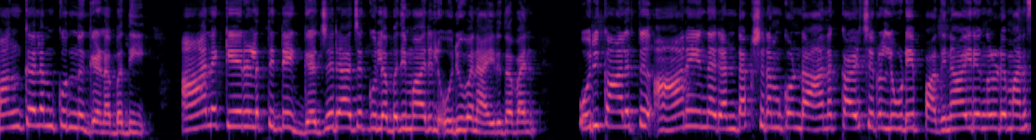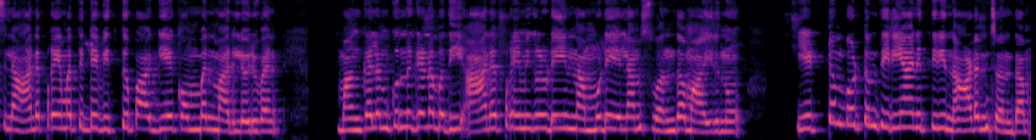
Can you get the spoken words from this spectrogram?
മംഗലം കുന്ന് ഗണപതി. ആന കേരളത്തിന്റെ ഗജരാജ കുലപതിമാരിൽ ഒരുവനായിരുന്നവൻ. ഒരു കാലത്ത് ആന എന്ന രണ്ടക്ഷരം കൊണ്ട് ആനക്കാഴ്ചകളിലൂടെ പതിനായിരങ്ങളുടെ മനസ്സിൽ ആനപ്രേമത്തിന്റെ വിത്ത് പാകിയ കൊമ്പന്മാരിൽ ഒരുവൻ. മംഗലം കുന്ന് ഗണപതി ആനപ്രേമികളുടെയും നമ്മുടെയെല്ലാം സ്വന്തമായിരുന്നു. എട്ടും പൊട്ടും തിരിയാനിത്തിരി നാടൻ ചന്തം.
